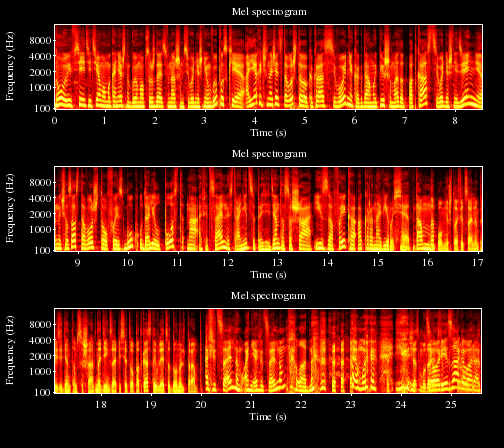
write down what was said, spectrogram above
Ну и все эти темы мы, конечно, будем обсуждать в нашем сегодняшнем выпуске. А я хочу начать с того, что как раз сегодня, когда мы пишем этот подкаст, сегодняшний день начался с того, что Facebook удалил пост на официальной странице президента США из-за фейка о коронавирусе. Там... Напомню, что официальным президентом США на день записи этого подкаста является Дональд Трамп. Официальным, а не официальным? Ладно. Сейчас мы Теории ударимся в заговора.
